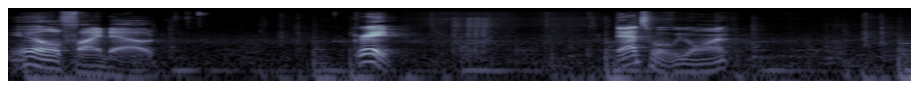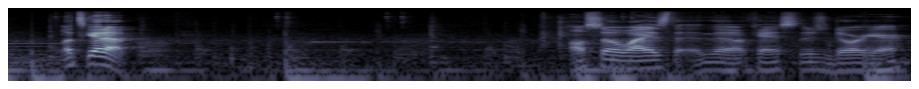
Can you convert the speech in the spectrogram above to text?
You'll find out. Great. That's what we want. Let's get up. Also, why is the, the okay? So there's a door here.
